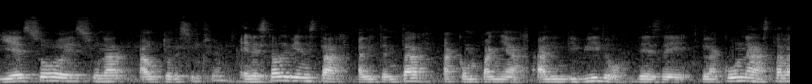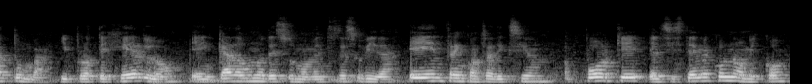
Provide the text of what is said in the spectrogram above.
Y eso es una autodestrucción. El estado de bienestar, al intentar acompañar al individuo desde la cuna hasta la tumba y protegerlo en cada uno de esos momentos de su vida, entra en contradicción porque el sistema económico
